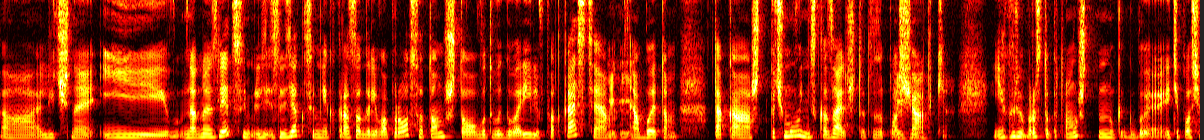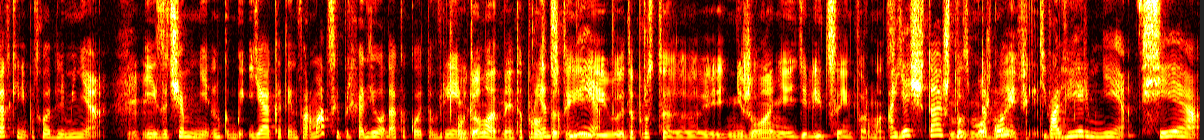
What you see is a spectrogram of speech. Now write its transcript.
а, личное. И на одной из лекций, из лекций мне как раз задали вопрос о том, что вот вы говорили в подкасте Мгм. об этом, так а ш- почему вы не сказали, что это за площадки? Я говорю, просто потому что, ну, как бы эти площадки не подходят для меня. Мгм. И зачем мне, ну, как бы я к этой информации приходила, да, какое-то время. Ой, да ладно, это просто Я- ты, Нет. это просто э, нежелание делиться А информацией. я считаю, что Возможно, такой, поверь мне, все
